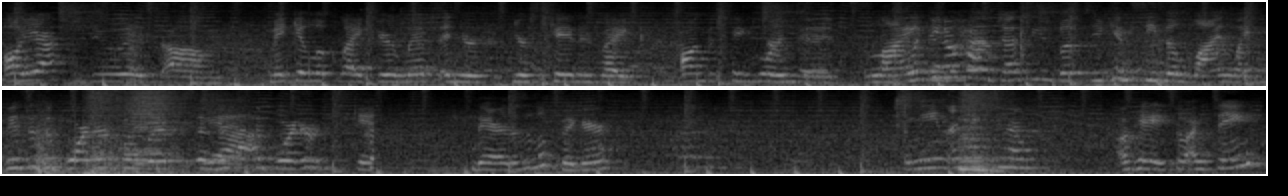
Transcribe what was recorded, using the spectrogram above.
all you have to do is um, make it look like your lips and your your skin is like on the same surface line. Like you know how Jessie's lips, you can see the line. Like this is the border of the lips and yeah. this is the border of the skin. There, does it look bigger? I mean, I think we have. Okay, so I think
